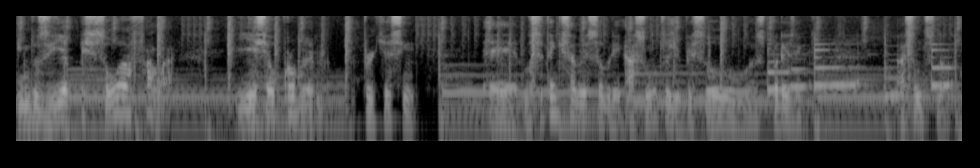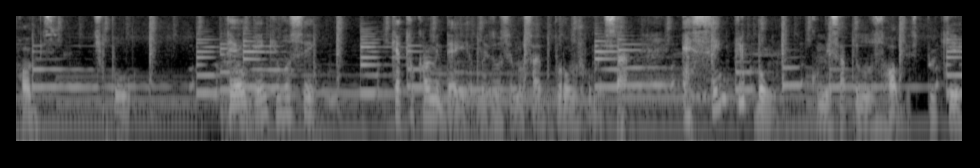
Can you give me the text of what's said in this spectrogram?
induzir a pessoa a falar. E esse é o problema, porque assim, é, você tem que saber sobre assuntos de pessoas, por exemplo. Assuntos não, hobbies. Tipo, tem alguém que você quer trocar uma ideia, mas você não sabe por onde começar. É sempre bom começar pelos hobbies, porque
